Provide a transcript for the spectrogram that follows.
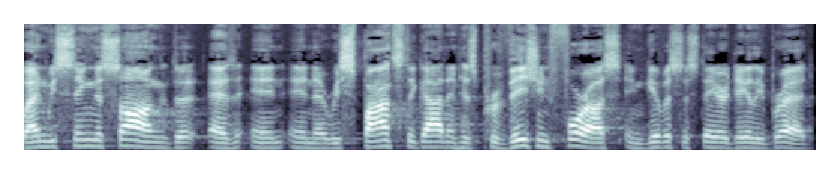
when we sing the song the, as in, in a response to God and His provision for us and give us this day our daily bread,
